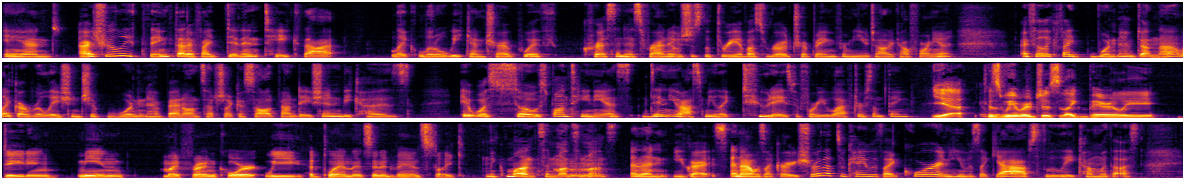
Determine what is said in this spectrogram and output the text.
And I truly think that if I didn't take that like little weekend trip with Chris and his friend, it was just the three of us road tripping from Utah to California. I feel like if I wouldn't have done that, like our relationship wouldn't have been on such like a solid foundation because it was so spontaneous. Didn't you ask me like two days before you left or something? Yeah, because we were just like barely dating. Me and my friend Court, we had planned this in advance, like like months and months and mm. months. And then you guys and I was like, "Are you sure that's okay with like Court?" And he was like, "Yeah, absolutely, come with us."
